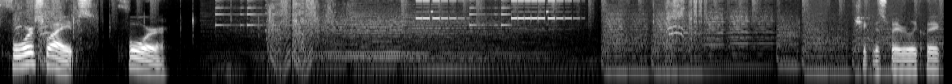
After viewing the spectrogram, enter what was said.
Four swipes. Four. Check this way really quick.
